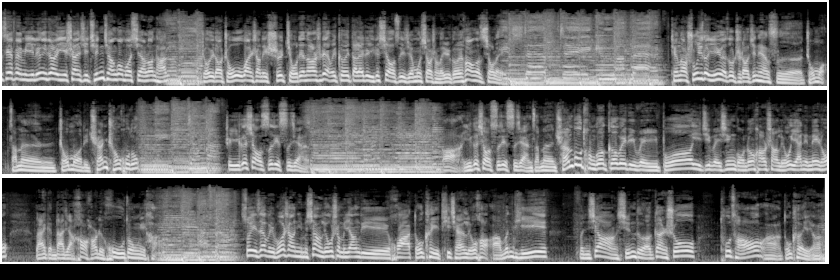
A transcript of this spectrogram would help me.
FM 一零一点一陕西秦腔广播西安论坛，周一到周五晚上的十九点到二十点，为各位带来这一个小时的节目《笑声雷雨》。各位好，我是小雷。听到熟悉的音乐就知道今天是周末，咱们周末的全程互动，这一个小时的时间啊，一个小时的时间，咱们全部通过各位的微博以及微信公众号上留言的内容，来跟大家好好的互动一下。所以在微博上，你们想留什么样的话，都可以提前留好啊。问题、分享、心得、感受、吐槽啊，都可以啊。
